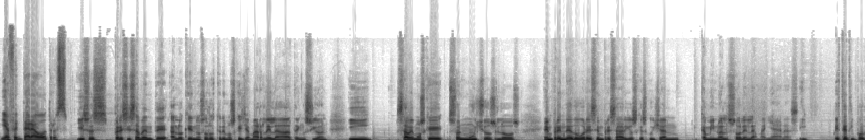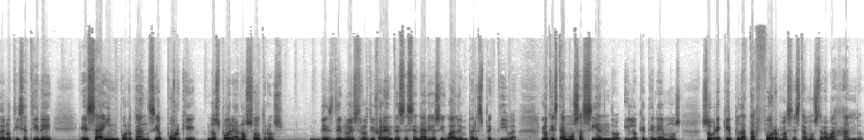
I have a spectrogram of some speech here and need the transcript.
y afectar a otros. Y eso es precisamente a lo que nosotros tenemos que llamarle la atención. Y sabemos que son muchos los emprendedores, empresarios que escuchan Camino al Sol en las mañanas. Y este tipo de noticias tiene esa importancia porque nos pone a nosotros desde nuestros diferentes escenarios igual en perspectiva, lo que estamos haciendo y lo que tenemos, sobre qué plataformas estamos trabajando.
